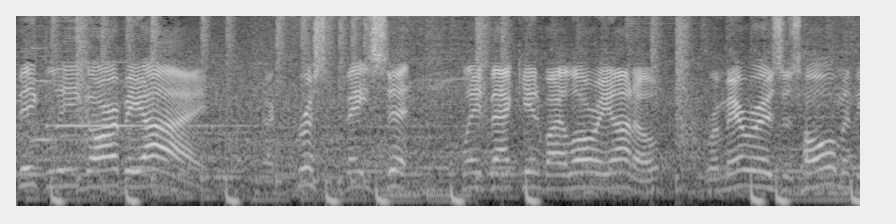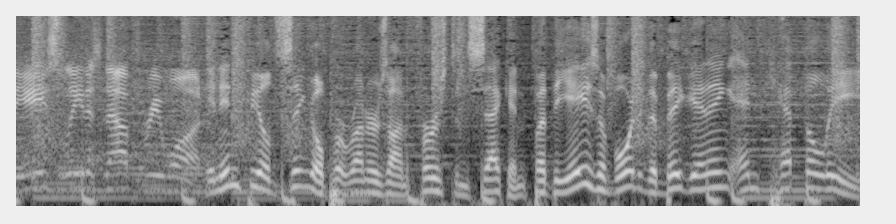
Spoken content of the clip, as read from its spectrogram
big league RBI. A crisp base hit played back in by Laureano. Ramirez is home, and the A's lead is now 3 1. An infield single put runners on first and second, but the A's avoided the big inning and kept the lead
